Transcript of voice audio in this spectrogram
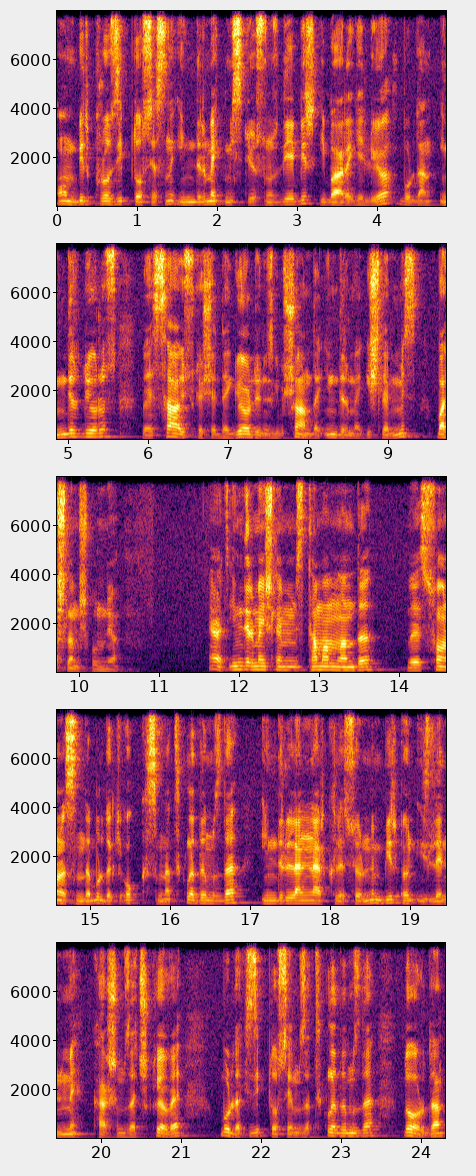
11 Pro Zip dosyasını indirmek mi istiyorsunuz diye bir ibare geliyor. Buradan indir diyoruz ve sağ üst köşede gördüğünüz gibi şu anda indirme işlemimiz başlamış bulunuyor. Evet indirme işlemimiz tamamlandı ve sonrasında buradaki ok kısmına tıkladığımızda indirilenler klasörünün bir ön izlenimi karşımıza çıkıyor ve buradaki zip dosyamıza tıkladığımızda doğrudan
